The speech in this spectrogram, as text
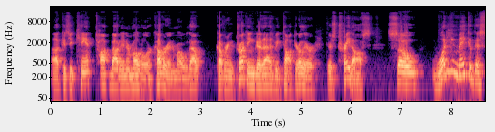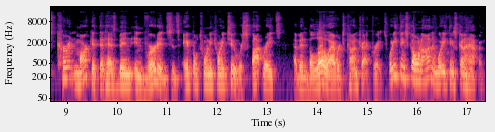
because uh, you can't talk about intermodal or cover intermodal without covering trucking because, as we talked earlier, there's trade offs. So, what do you make of this current market that has been inverted since April 2022, where spot rates have been below average contract rates? What do you think is going on, and what do you think is going to happen?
